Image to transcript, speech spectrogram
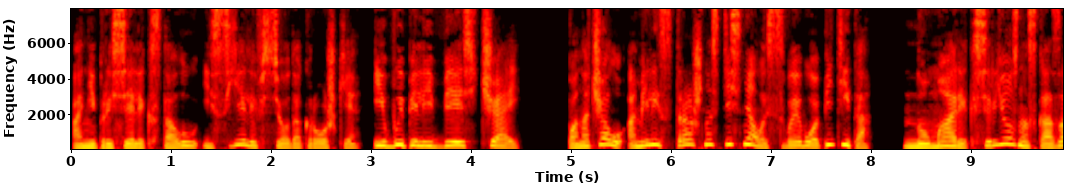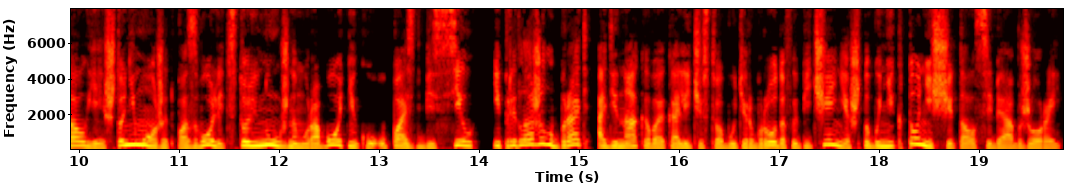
Они присели к столу и съели все до крошки, и выпили весь чай. Поначалу Амели страшно стеснялась своего аппетита, но Марик серьезно сказал ей, что не может позволить столь нужному работнику упасть без сил и предложил брать одинаковое количество бутербродов и печенья, чтобы никто не считал себя обжорой.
